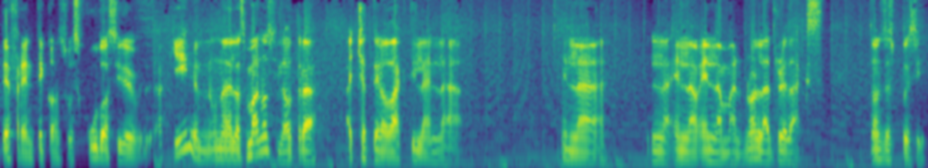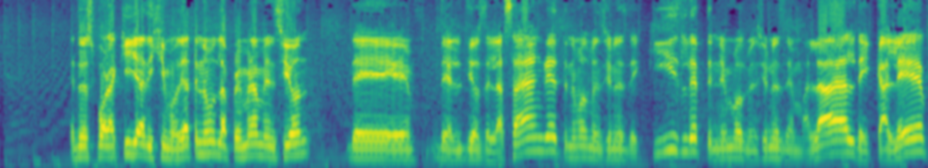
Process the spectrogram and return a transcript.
de frente con su escudo así de aquí en una de las manos y la otra hacha pterodáctila en la en la en la, en la, mano, ¿no? La Dreadaxe. Entonces, pues sí. Entonces por aquí ya dijimos, ya tenemos la primera mención de, del dios de la sangre, tenemos menciones de Kislev, tenemos menciones de Malal, de Caleb,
